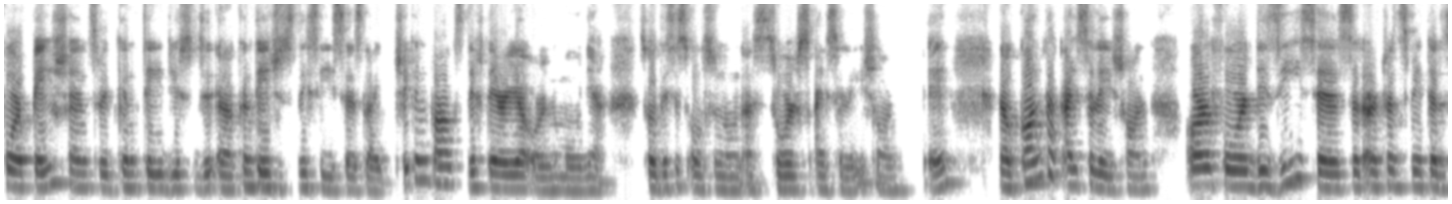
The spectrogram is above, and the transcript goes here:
for patients with contagious uh, contagious diseases like chickenpox, diphtheria, or pneumonia. So this is also known as source isolation. Okay. Now, contact isolation are for diseases that are transmitted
